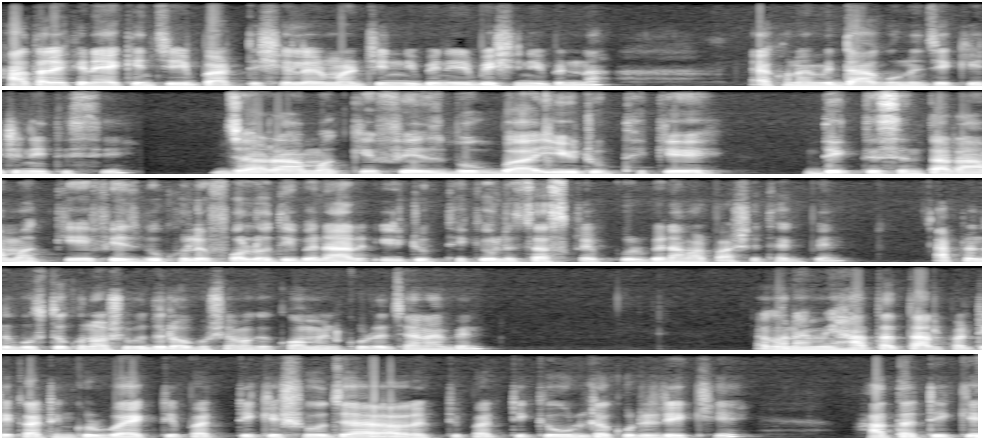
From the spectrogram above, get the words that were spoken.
হাতার এখানে এক ইঞ্চি বাড়তি সেলাইয়ের মার্জিন নেবেন, এর বেশি নেবেন না। এখন আমি দাগ অনুযায়ী কেটে নিতেছি। যারা আমাকে ফেসবুক বা ইউটিউব থেকে দেখতেছেন, তারা আমাকে ফেসবুক হলে ফলো দিবেন আর ইউটিউব থেকে হলে সাবস্ক্রাইব করবেন, আমার পাশে থাকবেন। আপনাদের বুঝতে কোনো অসুবিধা হলে অবশ্যই আমাকে কমেন্ট করে জানাবেন। এখন আমি হাতার তালপাটি কাটিং করব, একটি পাটটিকে সোজা আর একটি পাটটিকে উল্টা করে রেখে হাতাটিকে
